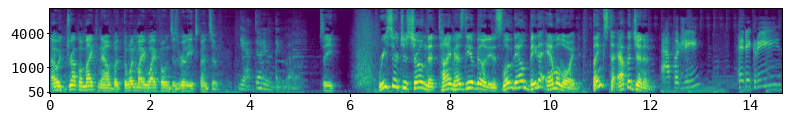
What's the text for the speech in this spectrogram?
I would drop a mic now, but the one my wife owns is really expensive. Yeah, don't even think about it. See? Research has shown that thyme has the ability to slow down beta amyloid thanks to apigenin. Apogee, pedigree,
